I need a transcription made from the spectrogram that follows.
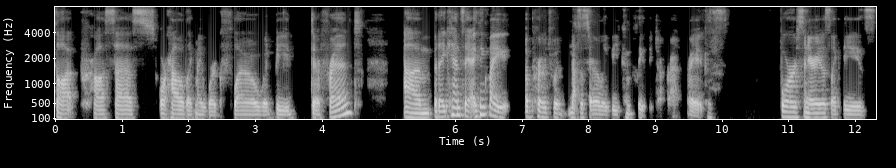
thought process or how like my workflow would be different. Um, but I can say I think my approach would necessarily be completely different, right? Because for scenarios like these,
